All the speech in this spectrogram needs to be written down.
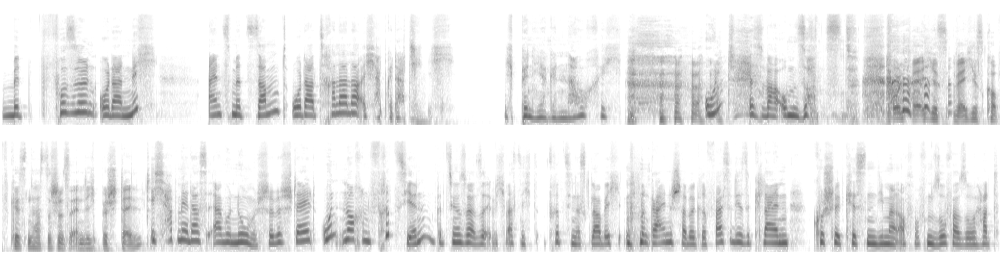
mit Fusseln oder nicht eins mit Samt oder Tralala. Ich habe gedacht, ich, ich bin hier genau richtig. Und es war umsonst. Und welches, welches Kopfkissen hast du schlussendlich bestellt? Ich habe mir das ergonomische bestellt und noch ein Fritzchen, beziehungsweise, ich weiß nicht, Fritzchen ist, glaube ich, ein rheinischer Begriff. Weißt du, diese kleinen Kuschelkissen, die man auch auf dem Sofa so hat,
